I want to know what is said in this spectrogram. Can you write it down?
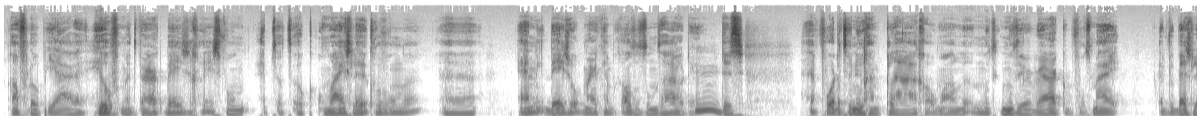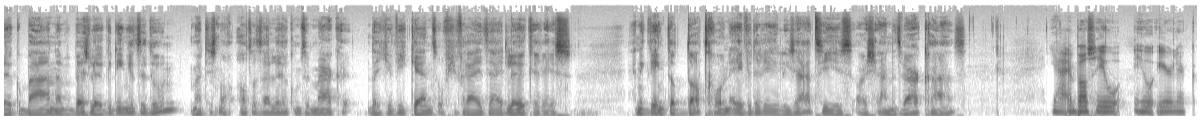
afgelopen jaren heel veel met werk bezig geweest. Vond, heb dat ook onwijs leuk gevonden. Eh, en deze opmerking heb ik altijd onthouden. Mm. Dus hè, voordat we nu gaan klagen, om, we moeten, weer werken. Volgens mij hebben we best leuke banen, hebben we best leuke dingen te doen. Maar het is nog altijd wel leuk om te merken dat je weekend of je vrije tijd leuker is. En ik denk dat dat gewoon even de realisatie is als je aan het werk gaat. Ja, en Bas, heel, heel eerlijk,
